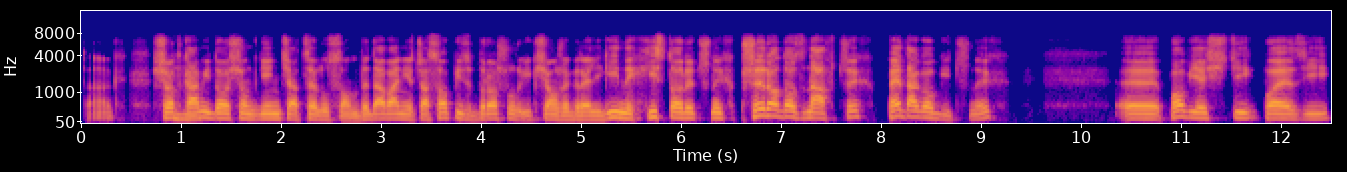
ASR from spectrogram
Tak. Środkami mhm. do osiągnięcia celu są wydawanie czasopis, broszur i książek religijnych, historycznych, przyrodoznawczych, pedagogicznych, yy, powieści, poezji,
